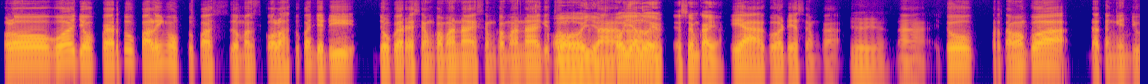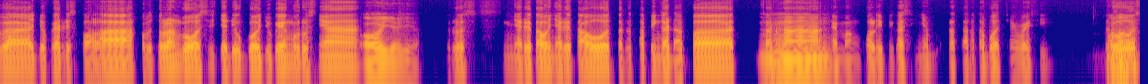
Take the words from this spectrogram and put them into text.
Kalau gua job fair tuh paling waktu pas zaman sekolah tuh kan jadi job fair SMK mana, SMK mana gitu. oh iya Nah, oh iya lu eh, SMK ya Iya, gua di SMK. Iya iya. Nah, itu pertama gua datengin juga job fair di sekolah. Kebetulan gua OSIS jadi gua juga yang ngurusnya. oh iya iya Terus nyari tahu nyari tahu tapi nggak dapet karena Hmm. emang kualifikasinya rata-rata buat cewek sih. Terus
